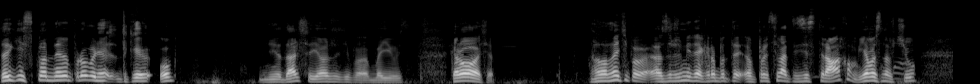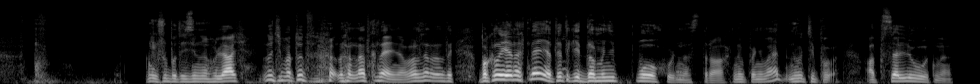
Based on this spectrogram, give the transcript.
Це якесь складне випробування, таке оп. Ні, далі я вже типу, боюсь. Коротше, головне, типу, зрозуміти, як робити, працювати зі страхом. Я вас навчу. Якщо будете зі мною гуляти, ну типа тут натхнення. Бо коли є натхнення, ти такий, да мені похуй на страх. Ну розумієте? Ну, типу, абсолютно.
